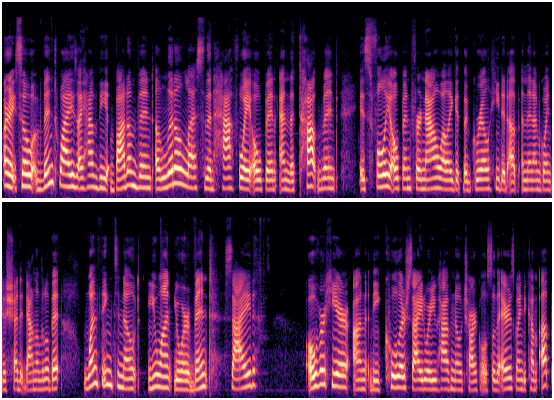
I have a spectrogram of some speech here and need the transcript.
All right, so vent-wise, I have the bottom vent a little less than halfway open and the top vent is fully open for now while I get the grill heated up and then I'm going to shut it down a little bit. One thing to note, you want your vent side over here on the cooler side where you have no charcoal. So the air is going to come up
